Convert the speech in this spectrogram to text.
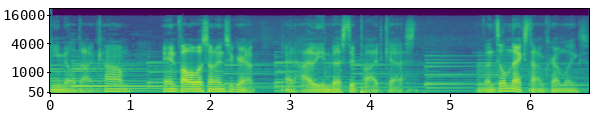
gmail.com and follow us on Instagram at highlyinvestedpodcast. Until next time, Cremlings.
